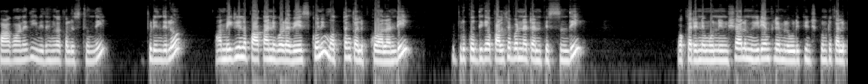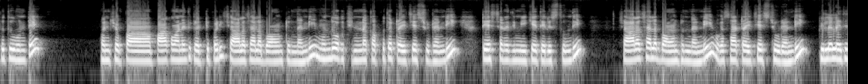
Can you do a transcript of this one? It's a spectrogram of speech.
పాకం అనేది ఈ విధంగా కలుస్తుంది. ఇప్పుడు ఇందులో ఆ మిగిలిన పాకాన్ని కూడా వేసుకొని మొత్తం కలుపుకోవాలండి. ఇప్పుడు కొద్దిగా పలచబడినట్టు అనిపిస్తుంది. ఒక రెండు మూడు నిమిషాలు మీడియం ఫ్లేమ్లో ఉడికించుకుంటూ కలుపుతూ ఉంటే కొంచెం పా పాకం అనేది గట్టిపడి చాలా చాలా బాగుంటుందండి. ముందు ఒక చిన్న కప్పుతో ట్రై చేసి చూడండి. టేస్ట్ అనేది మీకే తెలుస్తుంది. చాలా చాలా బాగుంటుందండి. ఒకసారి ట్రై చేసి చూడండి. పిల్లలు అయితే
